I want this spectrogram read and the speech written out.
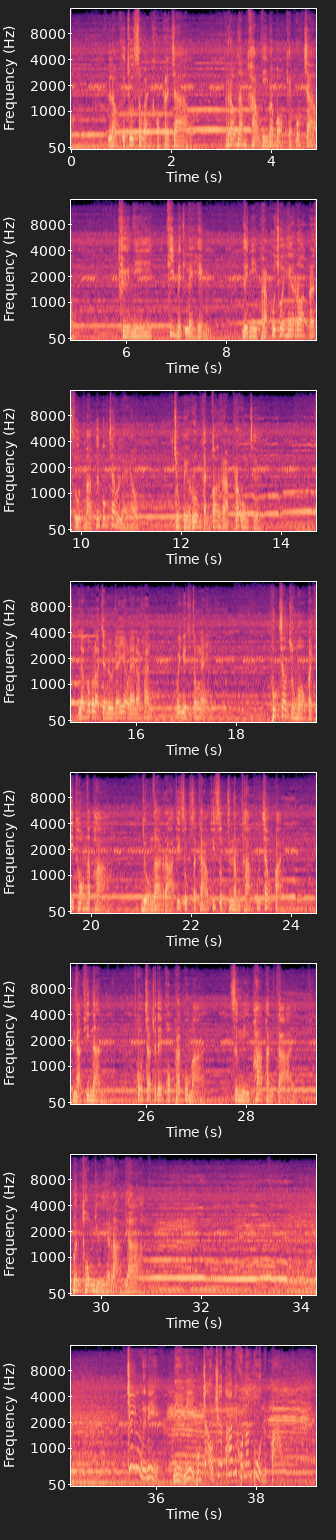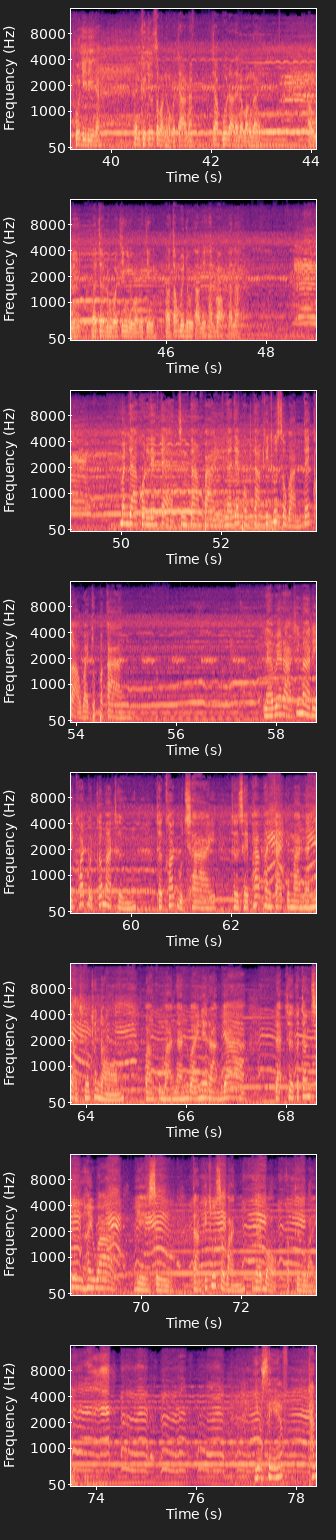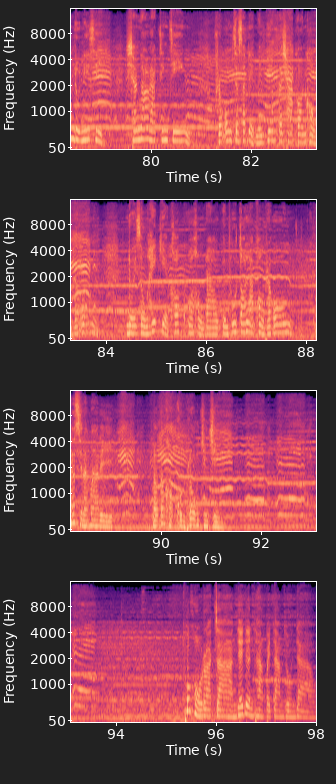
เราคือทูตสวรรค์ของพระเจ้า เรานำข่าวดีมาบอกแก่พวกเจ้า คืนนี้ที่เบธเลเฮมได้มีพระผู้ช่วยให้รอดประสูติมาเพื่อพวกเจ้าแล้ว จงไปร่วมกันต้อนรับพระองค์เถิดแล้วพวกเราจะรู้ได้อย่างไรแล้วท่าน ว่าอยู่ที่ตรงไหน พวกเจ้าจงมองไปที่ท้องนภา ดวงดาราที่สุกสกาวที่สุดจะนำทางผู้เจ้าไป ณ ที่นั่นพวกเจ้าจะได้พบพระกุมาร ซึ่งมีผ้าพันกาย บรรทมอยู่ในรางหญ้า จริงหรือนี่ นี่นี่พวกเจ้าเชื่อตามที่คนนั้นพูดหรือเปล่า พูดดีๆนะนั่นคือทูตสวรรค์ของพระเจ้านะ เจ้าพูดอะไรระวังหน่อย เอางี้เราจะรู้ว่าจริงหรือว่าไม่จริง เราต้องไปดูตามที่ท่านบอกแล้วนะ บรรดาคนเลี้ยงแกะจึงตามไปและได้พบตามที่ทูตสวรรค์ได้กล่าวไว้ทุกประการ และเวลาที่มารีคลอดบุตรก็มาถึง เธอคลอดบุตรชาย เธอใช้ผ้าพันกายกุมารนนั้นอย่างทนุถนอม วางกุมารนนั้นไว้ในรางหญ้า และเธอก็ตั้งชื่อให้ว่า เยซู ตามที่ทูตสวรรค์ได้บอกกับเธอไว้ โยเซฟ ท่านดูนี่สิ ช่างน่ารักจริง ๆ พระองค์จะเสด็จมาเยี่ยมประชากรของพระองค์ โดยทรงให้เกียรติครอบครัวของเราเป็นผู้ต้อนรับของพระองค์ นั่นสินะมารี เราต้องขอบคุณพระองค์จริง ๆ พวกโหราจารย์ได้เดินทางไปตามดวงดาว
